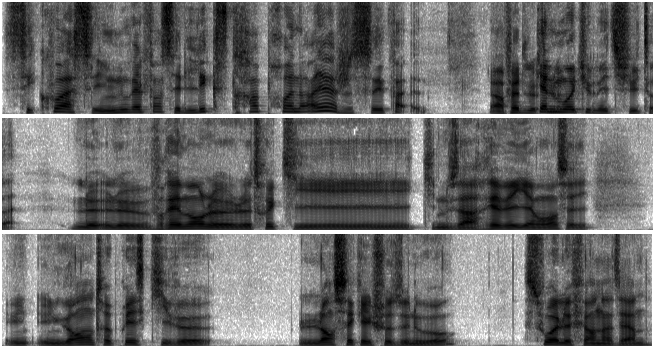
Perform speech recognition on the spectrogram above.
C'est quoi? C'est une nouvelle forme, c'est de l'extrapreneuriat? Je sais pas. En fait, Quel mot tu mets dessus, toi? Le, vraiment, le, truc qui, qui, nous a réveillé un moment, c'est une, une, grande entreprise qui veut lancer quelque chose de nouveau, soit le fait en interne,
